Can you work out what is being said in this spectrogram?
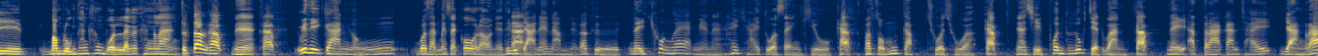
มีบำรุงทั้งข้างบนแล้วก็ข้างล่าง ถูกต้องครับนะฮะครับวิธีการของบริษัทเม็กซิโกเราเนี่ยที่พี่ครับจ๋าแนะนำเนี่ยก็คือในช่วงแรกเนี่ยนะให้ใช้ตัวแซงคิว ครับผสมกับชัวชัวร์ครับนะฉีดพ่นทุกๆ 7 วัน ครับในอัตราการใช้อย่างละ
